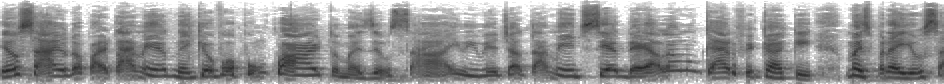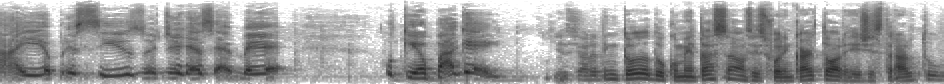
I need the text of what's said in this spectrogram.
eu saio do apartamento, nem que eu vou para um quarto, mas eu saio imediatamente. Se é dela, eu não quero ficar aqui. Mas para eu sair, eu preciso de receber o que eu paguei. E a senhora tem toda a documentação, vocês foram em cartório, registraram tudo.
